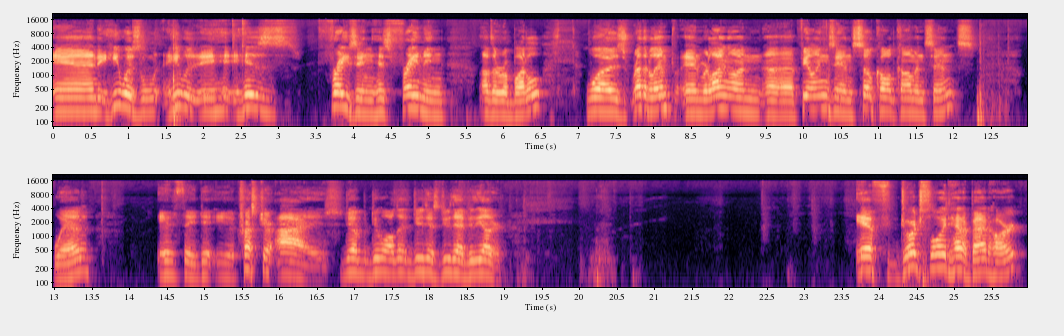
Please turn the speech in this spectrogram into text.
And he was he was his phrasing, his framing of the rebuttal was rather limp and relying on uh, feelings and so-called common sense. Well, if they did, you know, trust your eyes. Do, do all this, do this, do that, do the other. if George Floyd had a bad heart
